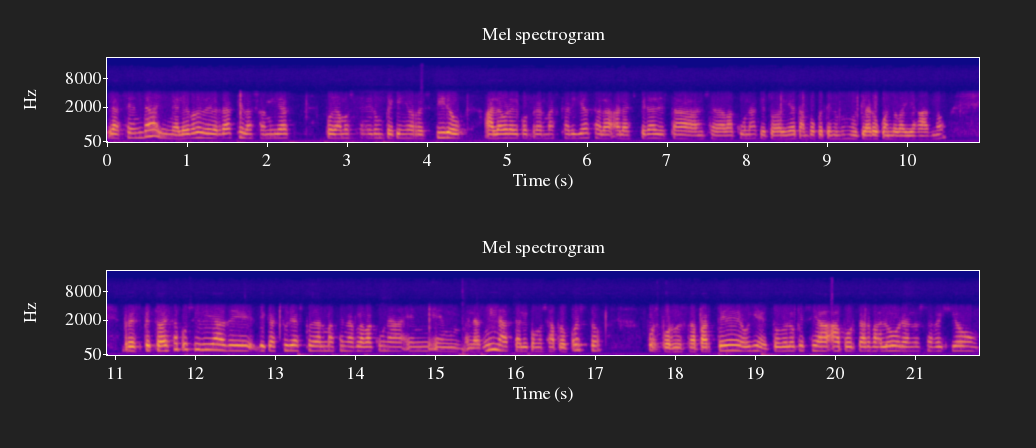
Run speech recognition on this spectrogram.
la senda y me alegro de verdad que las familias podamos tener un pequeño respiro a la hora de comprar mascarillas a la, espera de esta ansiada vacuna que todavía tampoco tenemos muy claro cuándo va a llegar, ¿no? Respecto a esa posibilidad de, que Asturias pueda almacenar la vacuna en, las minas, tal y como se ha propuesto, pues por nuestra parte, oye, todo lo que sea aportar valor a nuestra región,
